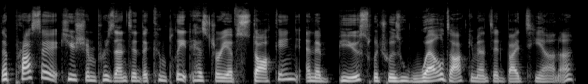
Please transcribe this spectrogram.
the prosecution presented the complete history of stalking and abuse, which was well documented by Tiana.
